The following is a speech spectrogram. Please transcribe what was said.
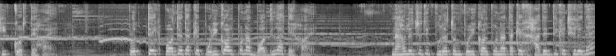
ঠিক করতে হয়। প্রত্যেক পদে তাকে পরিকল্পনা বদলাতে হয়। না হলে যদি পুরাতন পরিকল্পনা তাকে খাদের দিকে ঠেলে দেয়?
